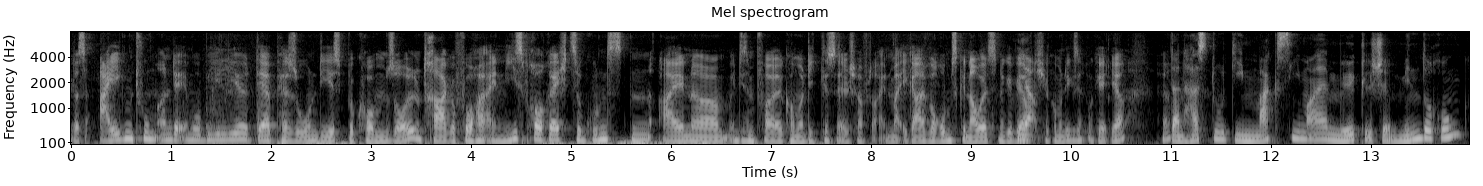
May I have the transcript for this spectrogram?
das Eigentum an der Immobilie der Person, die es bekommen soll und trage vorher ein Niesbrauchrecht zugunsten einer, in diesem Fall Kommanditgesellschaft ein. Mal egal, warum es genau jetzt eine gewerbliche ja. Kommanditgesellschaft Okay, ja, ja. Dann hast du die maximal mögliche Minderung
